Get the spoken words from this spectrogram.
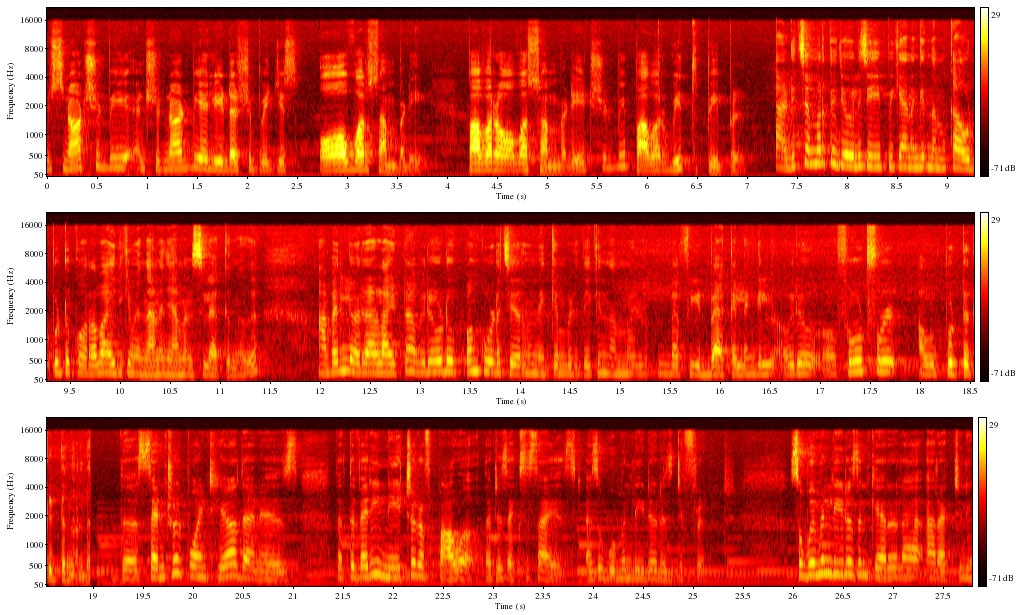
It's not should be and should not be a leadership which is over somebody, power over somebody. It should be power with people. അടിച്ചമർത്തി ജോലി ചെയ്യിപ്പിക്കുകയാണെങ്കിൽ നമുക്ക് ഔട്ട്പുട്ട് കുറവായിരിക്കുമെന്നാണ് ഞാൻ മനസ്സിലാക്കുന്നത് അവരിൽ ഒരാളായിട്ട് അവരോടൊപ്പം കൂടെ ചേർന്ന് നിൽക്കുമ്പോഴത്തേക്കും നമ്മളുടെ ഫീഡ്ബാക്ക് അല്ലെങ്കിൽ ഒരു ഫ്രൂട്ട്ഫുൾ ഔട്ട്പുട്ട് കിട്ടുന്നുണ്ട് The central point here then is that the very nature of power that is exercised as a woman leader is different. So, women leaders in Kerala are actually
